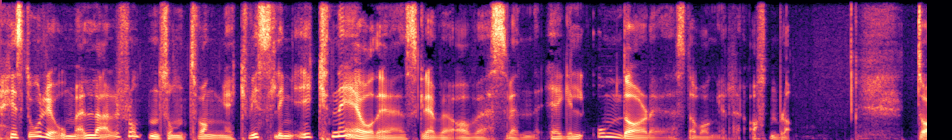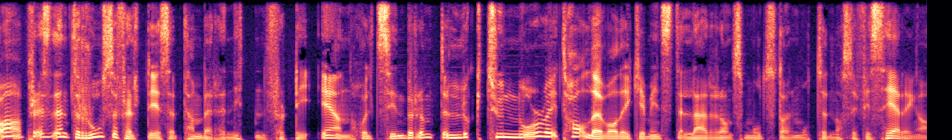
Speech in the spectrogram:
historie om lærerfronten som tvang Quisling i kne, og det er skrevet av Sven Egil Omdal, Stavanger Aftenblad. Da president Roosevelt i september 1941 holdt sin berømte Look to Norway-tale, var det ikke minst lærernes motstand mot nazifiseringa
